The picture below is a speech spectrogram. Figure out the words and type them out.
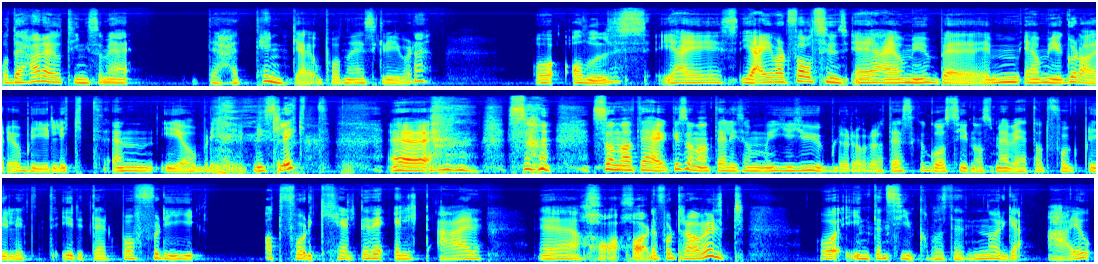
Og det her er jo ting som jeg Det her tenker jeg jo på når jeg skriver det. Og alle jeg, jeg, i hvert fall syns jeg er jo mye, jeg er mye gladere i å bli likt enn i å bli mislikt. eh, så, sånn at jeg er jo ikke sånn at jeg liksom jubler over at jeg skal gå og si noe som jeg vet at folk blir litt irritert på, fordi at folk helt reelt er eh, har, har det for travelt. Og intensivkapasiteten i Norge er jo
